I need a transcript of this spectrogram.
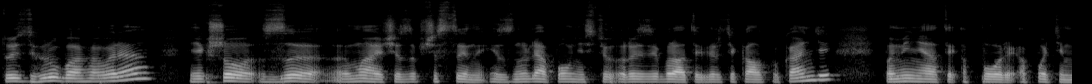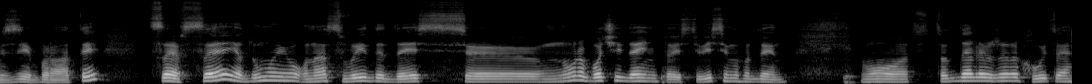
Тобто, грубо говоря, якщо з, е, маючи запчастини із нуля повністю розібрати вертикалку канді, поміняти опори, а потім зібрати. Це все, я думаю, у нас вийде десь е, ну, робочий день, тобто 8 годин. От. Тут далі вже рахуйте,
